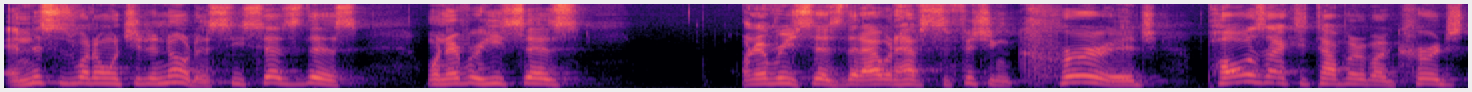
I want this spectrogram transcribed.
And this is what I want you to notice. He says this whenever he says, whenever he says that I would have sufficient courage, Paul is actually talking about courage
